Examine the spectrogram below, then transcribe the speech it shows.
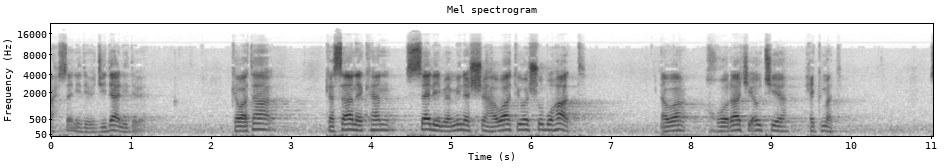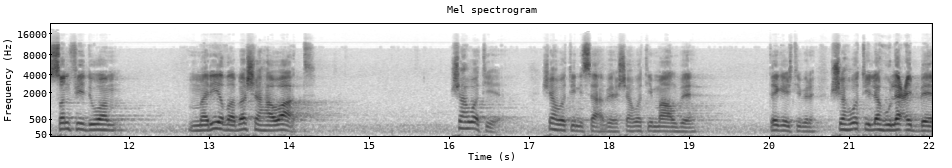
ئەحسەنی دەوێت جیدالی دەوێت کەواتە کەسانێک هەن سەلیمە منە شەهواتی وە شوبهات ئەوە خۆراکی ئەو چییە حکمت صنفی دووەم مەریضە بە شەهوات شەهوەتیە شەهوەتی نیسا بێ شەهوەتی ماڵ بێ تێگەیشتی برێ شەهوەتی لەه لەعب بێ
